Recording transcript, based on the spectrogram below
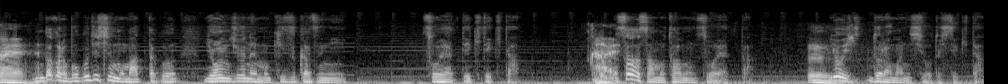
ええだから僕自身も全く40年も気づかずにそうやって生きてきたはい。澤さんも多分そうやったうん。良いドラマにしようとしてきた。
